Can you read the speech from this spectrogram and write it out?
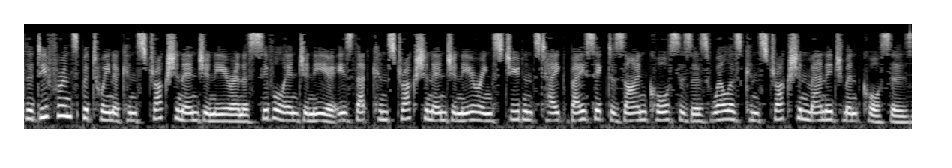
The difference between a construction engineer and a civil engineer is that construction engineering students take basic design courses as well as construction management courses.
